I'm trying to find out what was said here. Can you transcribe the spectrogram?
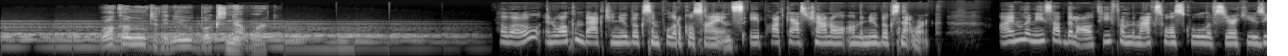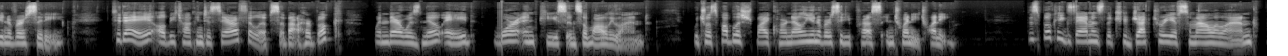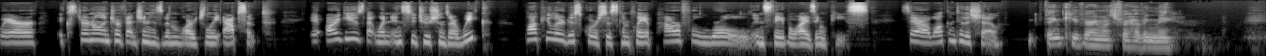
Welcome to the New Books Network. Hello, and welcome back to New Books in Political Science, a podcast channel on the New Books Network. I'm Lamis Abdelaaty from the Maxwell School of Syracuse University. Today, I'll be talking to Sarah Phillips about her book, When There Was No Aid War and Peace in Somaliland, which was published by Cornell University Press in 2020. This book examines the trajectory of Somaliland, where external intervention has been largely absent. It argues that when institutions are weak, popular discourses can play a powerful role in stabilizing peace. Sarah, welcome to the show. Thank you very much for having me.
